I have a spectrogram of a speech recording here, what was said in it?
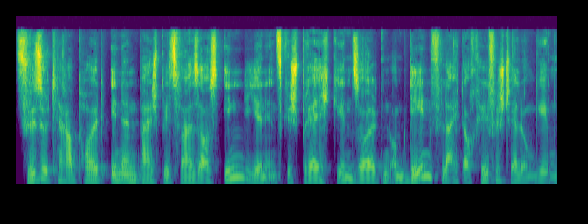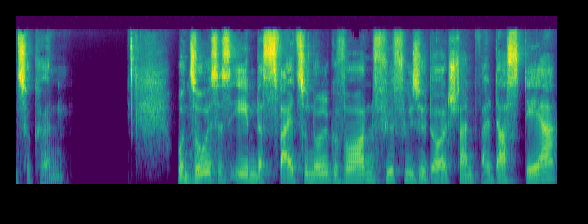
PhysiotherapeutInnen beispielsweise aus Indien ins Gespräch gehen sollten, um denen vielleicht auch Hilfestellung geben zu können. Und so ist es eben das 2 zu 0 geworden für Physio Deutschland, weil das der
